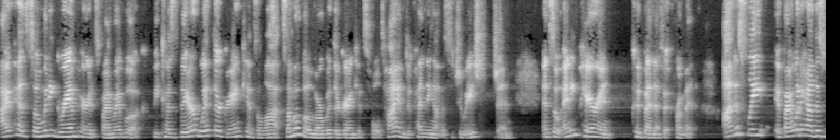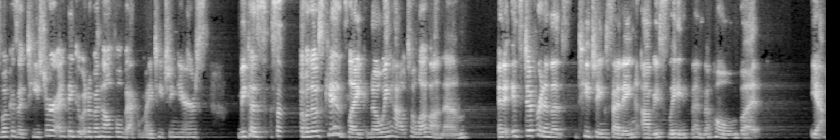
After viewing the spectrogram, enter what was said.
I've had so many grandparents buy my book because they're with their grandkids a lot. Some of them are with their grandkids full time, depending on the situation. And so any parent could benefit from it. Honestly, if I would have had this book as a teacher, I think it would have been helpful back in my teaching years because some of those kids, like knowing how to love on them, and it's different in the teaching setting, obviously, than the home, but yeah,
